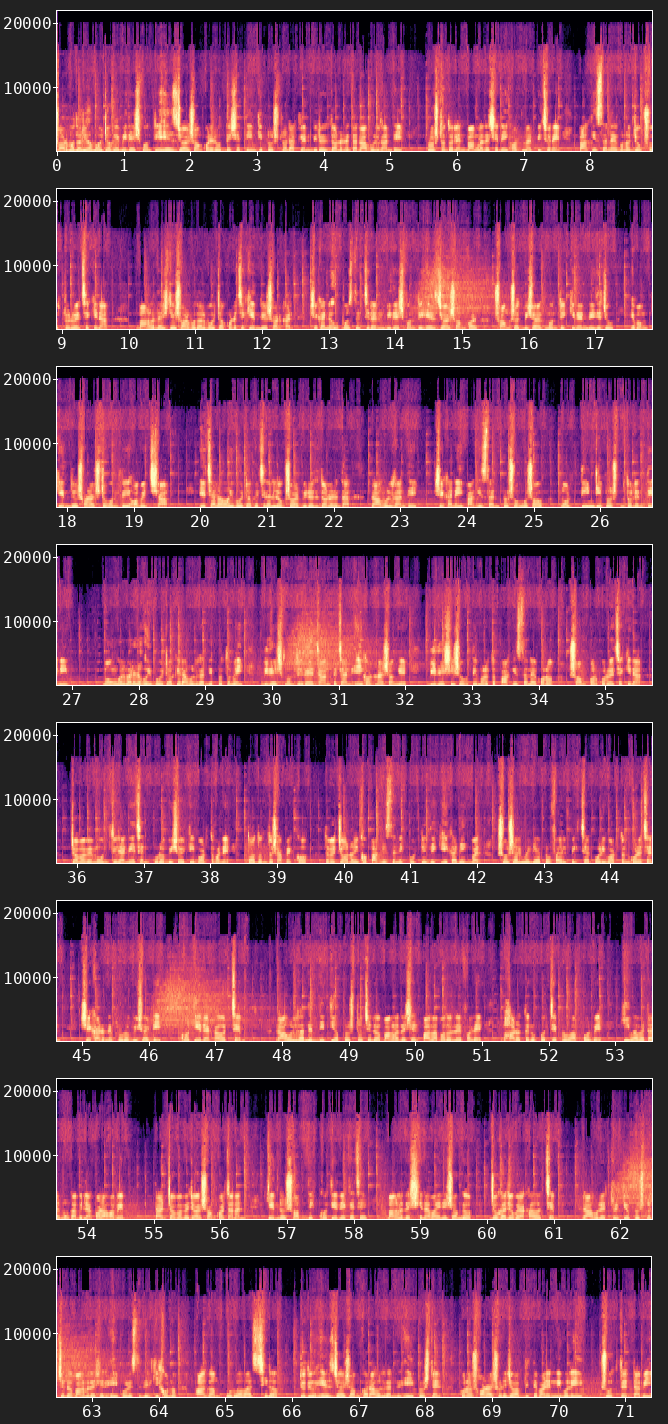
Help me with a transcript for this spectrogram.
সর্বদলীয় বৈঠকে বিদেশমন্ত্রী এস জয়শঙ্করের উদ্দেশ্যে তিনটি প্রশ্ন রাখলেন বিরোধী দলনেতা রাহুল গান্ধী। প্রশ্ন তোলেন, বাংলাদেশের এই ঘটনার পিছনে পাকিস্তানের কোনো যোগসূত্র রয়েছে কিনা? বাংলাদেশ নিয়ে সর্বদল বৈঠক করেছে কেন্দ্রীয় সরকার। সেখানে উপস্থিত ছিলেন বিদেশমন্ত্রী এস জয়শঙ্কর, সংসদ বিষয়ক মন্ত্রী কিরেন রিজিজু এবং কেন্দ্রীয় স্বরাষ্ট্রমন্ত্রী অমিত শাহ। এছাড়াও ওই বৈঠকে ছিলেন লোকসভার বিরোধী দলনেতা রাহুল গান্ধী। সেখানেই পাকিস্তান প্রসঙ্গ সহ মোট তিনটি প্রশ্ন তোলেন তিনি। মঙ্গলবারের ওই বৈঠকে রাহুল গান্ধী প্রথমেই বিদেশ মন্ত্রীর কাছে জানতে চান এই ঘটনার সঙ্গে বিদেশি শক্তি মূলত পাকিস্তানের কোনো সম্পর্ক রয়েছে কিনা। জবাবে মন্ত্রী জানিয়েছেন, পুরো বিষয়টি বর্তমানে তদন্ত সাপেক্ষ। তবে জনৈক পাকিস্তানি কূটনীতিক একাধিকবার সোশ্যাল মিডিয়ায় প্রোফাইল পিকচার পরিবর্তন করেছেন। সে কারণে পুরো বিষয়টি খতিয়ে দেখা হচ্ছে। রাহুল গান্ধীর দ্বিতীয় প্রশ্ন ছিল, বাংলাদেশের পালা বদলের ফলে ভারতের উপর যে প্রভাব পড়বে, কীভাবে তার মোকাবিলা করা হবে? তার জবাবে জয়শঙ্কর জানান, কেন্দ্র সব দিক খতিয়ে দেখেছে, বাংলাদেশ সেনাবাহিনীর সঙ্গেও যোগাযোগ রাখা হচ্ছে। রাহুলের তৃতীয় প্রশ্ন ছিল, বাংলাদেশের এই পরিস্থিতির কি কোনো আগাম পূর্বাভাস ছিল? যদিও এস জয়শঙ্কর, রাহুল গান্ধীর এই প্রশ্নের কোনো সরাসরি জবাব দিতে পারেননি বলেই সূত্রের দাবি।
